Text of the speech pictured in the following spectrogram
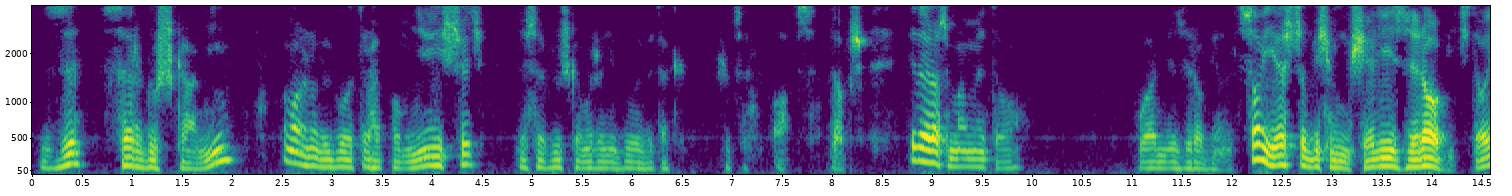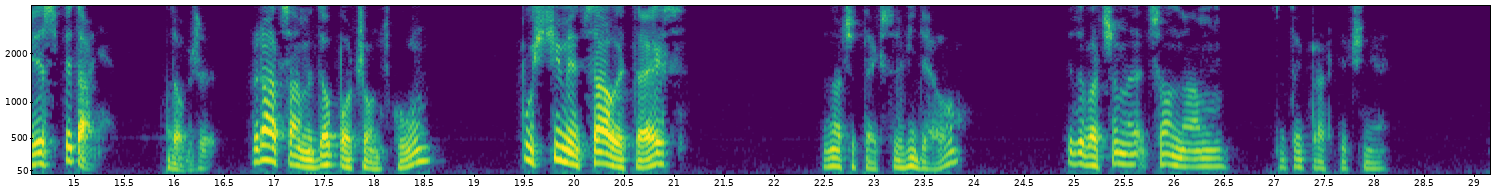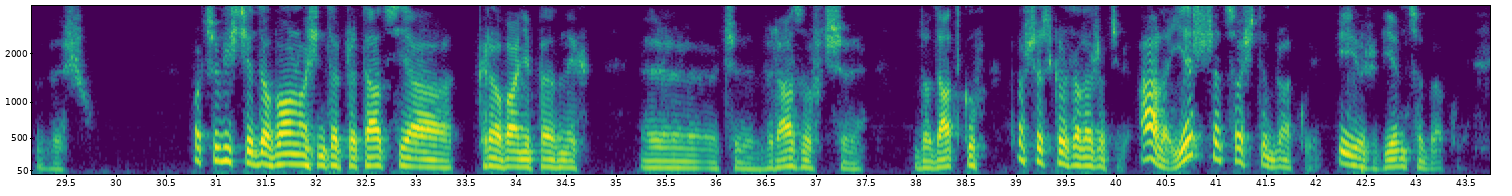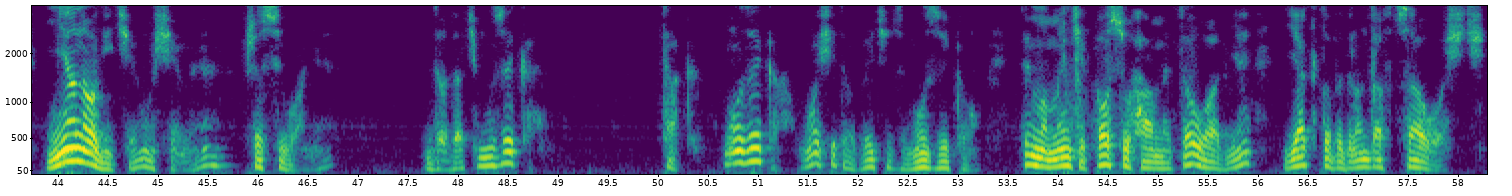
z serduszkami. To można by było trochę pomniejszyć. Te serduszka może nie byłyby tak rzucę. Ops, dobrze. I teraz mamy to ładnie zrobione. Co jeszcze byśmy musieli zrobić? To jest pytanie. Dobrze. Wracamy do początku. Puścimy cały tekst, to znaczy tekst wideo i zobaczymy, co nam tutaj praktycznie wyszło. Oczywiście dowolność, interpretacja, kreowanie pewnych czy wyrazów, czy dodatków, to wszystko zależy od Ciebie. Ale jeszcze coś tu brakuje i już wiem, co brakuje. Mianowicie musimy przesyłanie dodać muzykę. Tak, muzyka. Musi to być z muzyką. W tym momencie posłuchamy to ładnie, jak to wygląda w całości.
